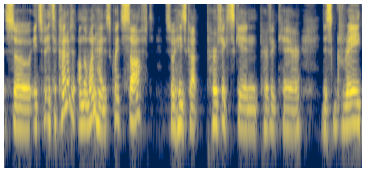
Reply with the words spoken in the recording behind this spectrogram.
so it's it's a kind of on the one hand it's quite soft so he's got perfect skin perfect hair this gray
